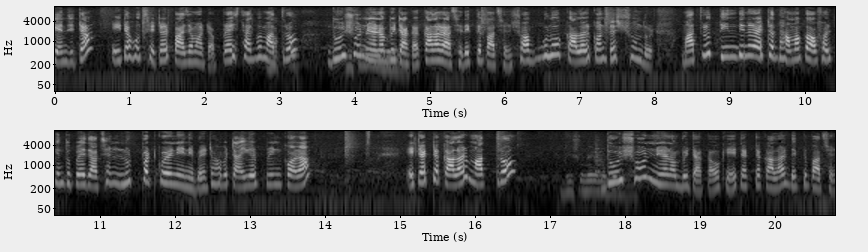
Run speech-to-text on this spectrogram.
গেঞ্জিটা এটা হচ্ছে এটার পাজামাটা। প্রাইস থাকবে মাত্র দুইশো নিরানব্বই টাকা। কালার আছে দেখতে পাচ্ছেন। সবগুলো কালার কন্টেস্ট সুন্দর। মাত্র তিন দিনের একটা ধামাকা অফার কিন্তু পেয়ে যাচ্ছেন। লুটপাট করে নিয়ে নেবেন। এটা হবে টাইগার প্রিন্ট করা। এটা একটা কালার মাত্র দুশো নিরানব্বই টাকা। ওকে এটা একটা কালার দেখতে পাচ্ছেন।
